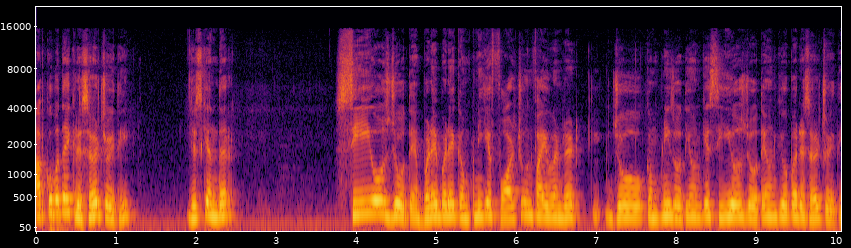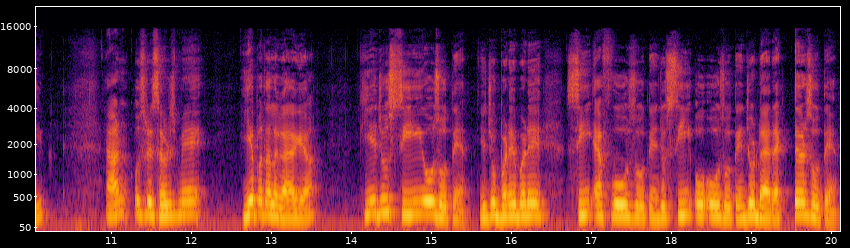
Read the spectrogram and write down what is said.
आपको पता है एक रिसर्च हुई थी, जिसके अंदर सी e जो होते हैं बड़े बड़े कंपनी के फॉर्चून 500 जो कंपनीज़ होती हैं, उनके सी e जो होते हैं, उनके ऊपर रिसर्च हुई थी। एंड उस रिसर्च में ये पता लगाया गया कि ये जो सी e होते हैं, ये जो बड़े बड़े सी होते हैं, जो सी होते हैं, जो डायरेक्टर्स होते हैं,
